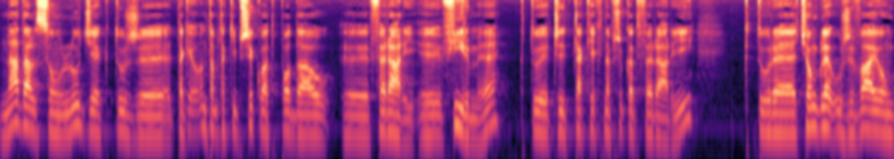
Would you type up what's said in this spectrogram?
nadal są ludzie, którzy, tak, on tam taki przykład podał y, Ferrari, y, firmy, który, czy tak jak na przykład Ferrari, które ciągle używają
